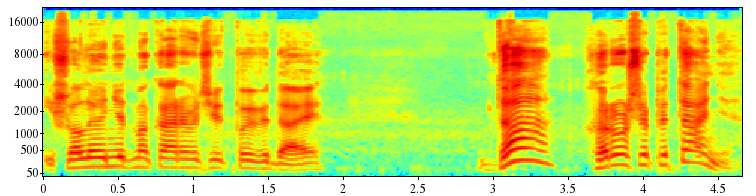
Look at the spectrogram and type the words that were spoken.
І що Леонід Макарович відповідає? Да, хороше питання.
